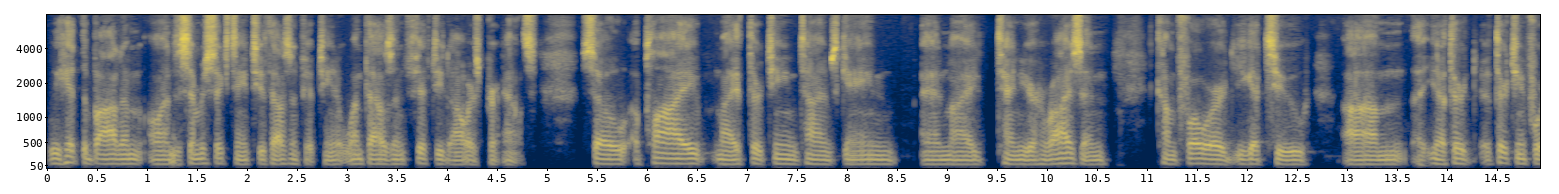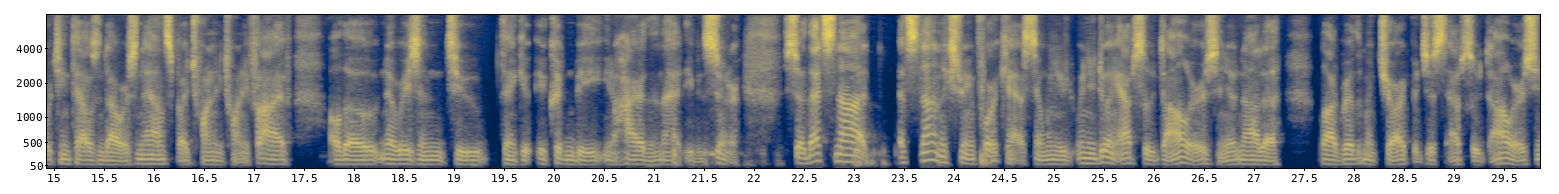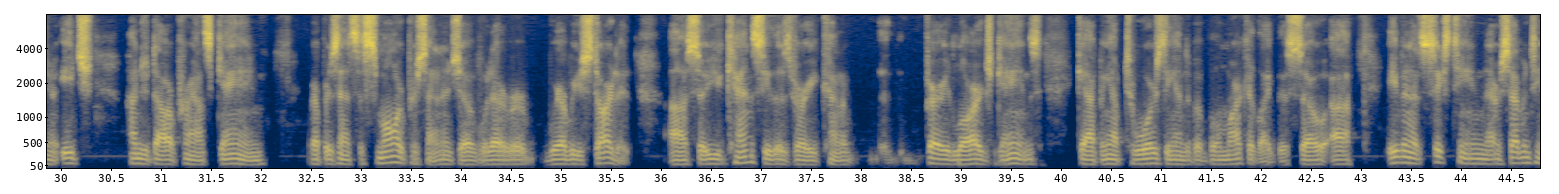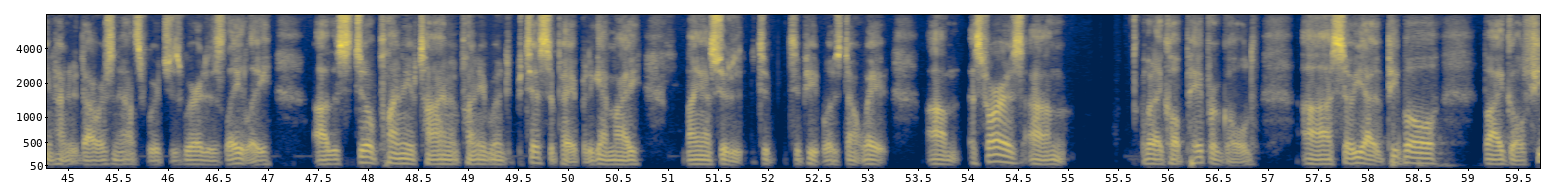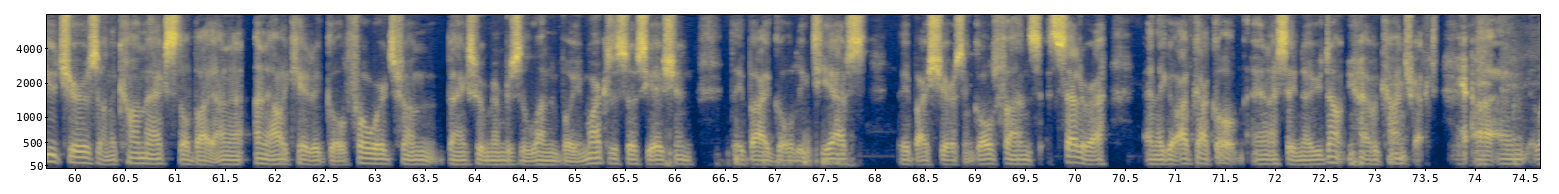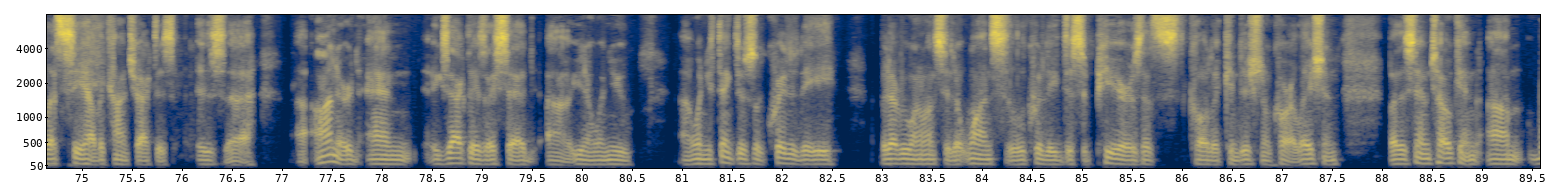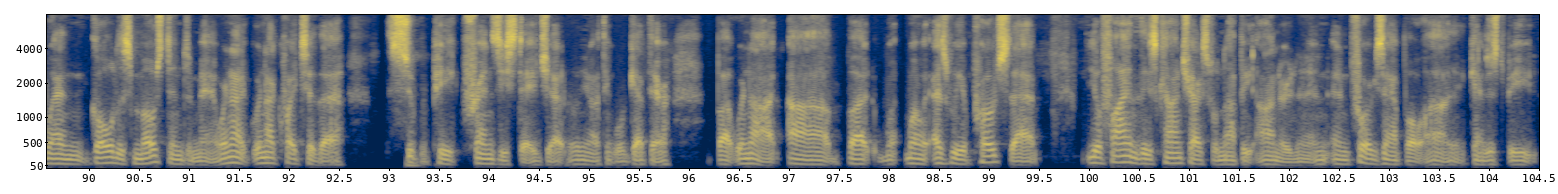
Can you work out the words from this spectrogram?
we hit the bottom on December 16, 2015 at $1,050 per ounce. So apply my 13 times gain and my 10 year horizon, come forward, you get to um, you know, thir- thirteen, fourteen thousand dollars an ounce by 2025. Although no reason to think it, it, couldn't be, you know, higher than that even sooner. So that's not that's not an extreme forecast. And when you when you're doing absolute dollars, and you're not a logarithmic chart, but just absolute dollars, you know, each hundred dollar per ounce gain represents a smaller percentage of whatever wherever you started. Uh, so you can see those very kind of very large gains gapping up towards the end of a bull market like this. So uh, even at sixteen or seventeen hundred dollars an ounce, which is where it is lately, uh, there's still plenty of time and plenty of room to participate. But again, my my answer to, to, to people is don't wait. Um, as far as um, what I call paper gold, uh, so yeah, people buy gold futures on the COMEX. They'll buy un- unallocated gold forwards from banks who are members of the London Bullion Market Association. They buy gold ETFs. They buy shares in gold funds, etc. And they go, "I've got gold," and I say, "No, you don't. You have a contract." Yeah. Uh, and let's see how the contract is is uh, uh, honored. And exactly as I said, uh, you know, when you uh, when you think there's liquidity but everyone wants it at once, the liquidity disappears. That's called a conditional correlation. By the same token, um, when gold is most in demand, we're not we're not quite to the super peak frenzy stage yet. You know, I think we'll get there, but we're not. Uh, but when, as we approach that, you'll find these contracts will not be honored. And, and for example, uh, just to be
